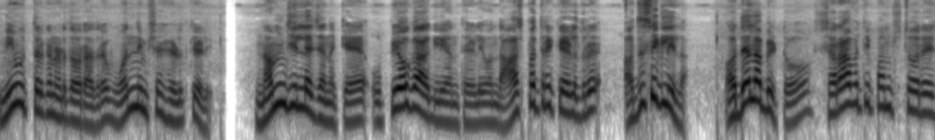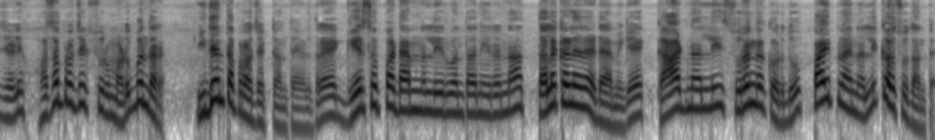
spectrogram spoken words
ನೀವು ಉತ್ತರ ಕನ್ನಡದವರಾದರೆ ಒಂದು ನಿಮಿಷ ಹೇಳೋದು ಕೇಳಿ. ನಮ್ಮ ಜಿಲ್ಲೆ ಜನಕ್ಕೆ ಉಪಯೋಗ ಆಗಲಿ ಅಂತ ಹೇಳಿ ಒಂದು ಆಸ್ಪತ್ರೆ ಕೇಳಿದ್ರೆ ಅದು ಸಿಗ್ಲಿಲ್ಲ. ಅದೆಲ್ಲ ಬಿಟ್ಟು ಶರಾವತಿ ಪಂಪ್ ಸ್ಟೋರೇಜ್ ಹೇಳಿ ಹೊಸ ಪ್ರಾಜೆಕ್ಟ್ ಶುರು ಮಾಡೋಕೆ ಬಂದಾರೆ. ಇದೆಂತ ಪ್ರಾಜೆಕ್ಟ್ ಅಂತ ಹೇಳಿದ್ರೆ ಗೇರ್ಸೊಪ್ಪ ಡ್ಯಾಮ್ನಲ್ಲಿ ಇರುವಂತಹ ನೀರನ್ನ ತಲಕಳೆಲೆ ಡ್ಯಾಮಿಗೆ ಕಾಡ್ನಲ್ಲಿ ಸುರಂಗ ಕೊರೆದು ಪೈಪ್ ಲೈನ್ ಅಲ್ಲಿ ಕಳಿಸೋದಂತೆ.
